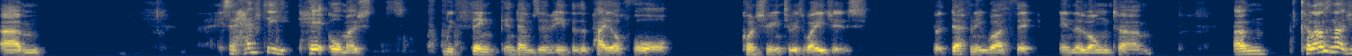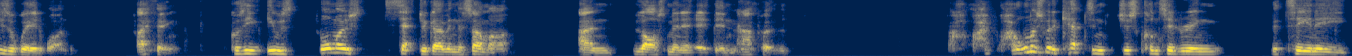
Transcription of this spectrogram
Um, it's a hefty hit almost, we think, in terms of either the payoff or contributing to his wages, but definitely worth it in the long term. Um, is a weird one, I think, because he, he was almost set to go in the summer and last minute it didn't happen. I, I almost would have kept him just considering the T and E,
